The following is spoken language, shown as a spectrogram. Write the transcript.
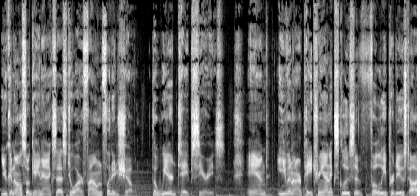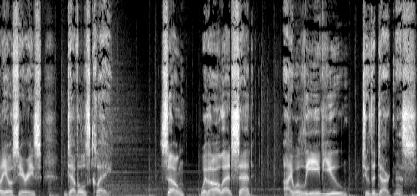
You can also gain access to our found footage show, the Weird Tape series, and even our Patreon exclusive, fully produced audio series, Devil's Clay. So, with all that said, I will leave you to the darkness.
